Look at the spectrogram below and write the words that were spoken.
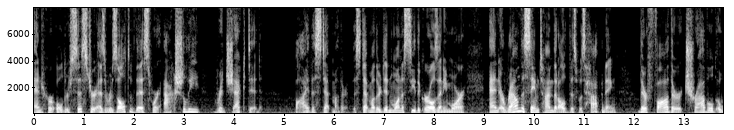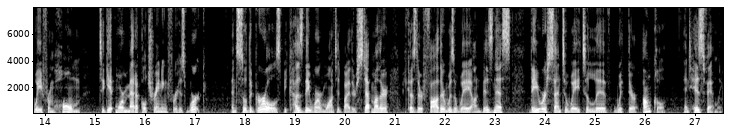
and her older sister, as a result of this, were actually rejected by the stepmother. The stepmother didn't want to see the girls anymore. And around the same time that all this was happening, their father traveled away from home to get more medical training for his work. And so the girls, because they weren't wanted by their stepmother, because their father was away on business, they were sent away to live with their uncle and his family.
